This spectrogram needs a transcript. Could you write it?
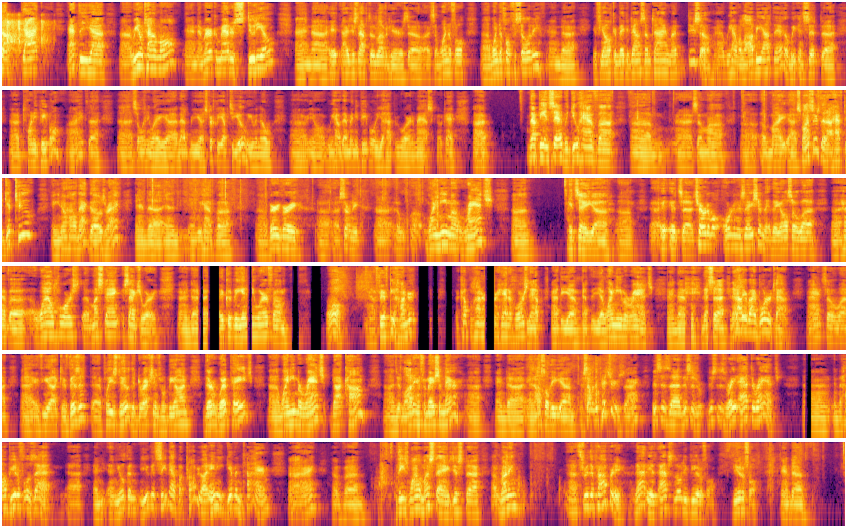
Up Doc at the uh, uh, Reno Town Mall and American Matters Studio. And uh, it, I just absolutely love it here. It's a, it's a wonderful, uh, wonderful facility. And uh, if y'all can make it down sometime, uh, do so. We have a lobby out there. We can sit uh, uh, 20 people. All right. So anyway, that'd be strictly up to you, even though, you know, we have that many people, you have to be wearing a mask. Okay. That being said, we do have um, uh, some uh, uh, of my uh, sponsors that I have to get to, and you know how that goes, right? And and and we have very very certainly Wainema Ranch. Uh, it's a it's a charitable organization. They, they also uh, have a, a wild horse uh, Mustang sanctuary, and uh, it could be anywhere from oh, uh, 50, 100, a couple hundred head of horses end up at the um, at the uh, Ranch, and uh, that's uh, that's out there by Border Town. All right, so uh, uh, if you like to visit, uh, please do. The directions will be on their webpage, uh. Uh, there's a lot of information there, and and also the um, some of the pictures. All right, this is this is this is right at the ranch, and how beautiful is that? Uh, and and you can you can see that, but probably about any given time, all right, of um, these wild mustangs just uh, uh, running uh, through the property. That is absolutely beautiful, beautiful, and. Uh,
